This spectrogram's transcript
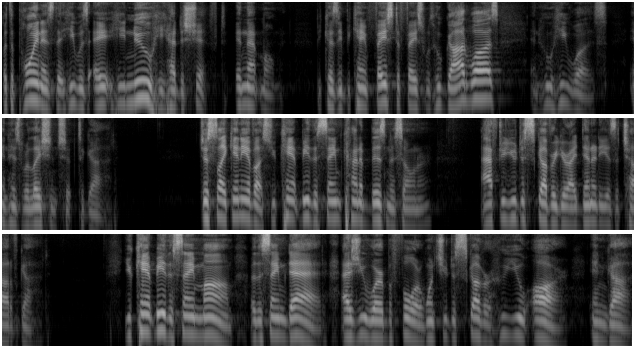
But the point is that he, was a, he knew he had to shift in that moment because he became face to face with who God was and who he was in his relationship to God. Just like any of us, you can't be the same kind of business owner after you discover your identity as a child of God. You can't be the same mom or the same dad as you were before once you discover who you are in God.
